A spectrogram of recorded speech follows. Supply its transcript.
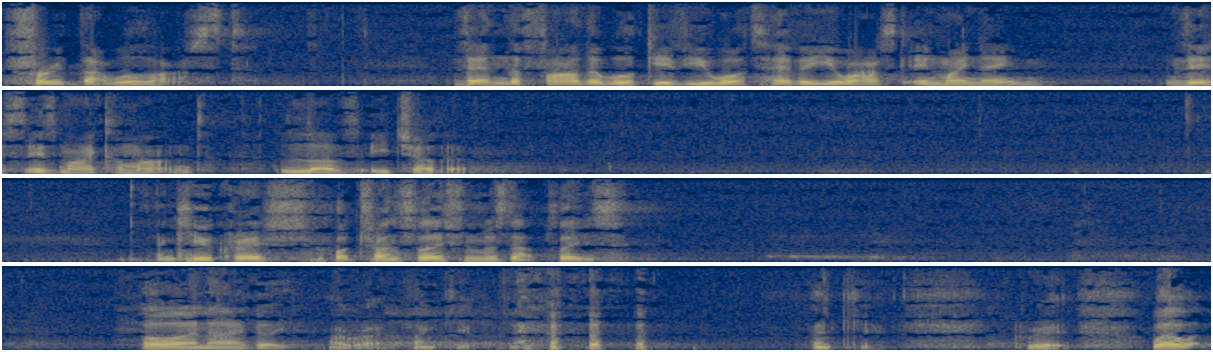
fruit that will last. Then the Father will give you whatever you ask in my name. This is my command love each other. Thank you, Chris. What translation was that, please? Oh, NIV. All right. Thank you. Thank you. Great. Well,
